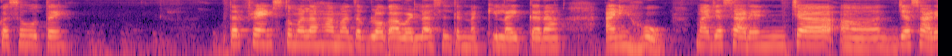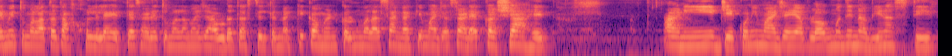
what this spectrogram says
कसं होतं आहे तर फ्रेंड्स तुम्हाला हा माझा ब्लॉग आवडला असेल तर नक्की लाईक करा. आणि हो माझ्या साड्यांच्या ज्या साड्या मी तुम्हाला आता दाखवलेल्या आहेत त्या साड्या तुम्हाला माझ्या आवडत असतील तर नक्की कमेंट करून मला सांगा की माझ्या साड्या कशा आहेत. आणि जे कोणी माझ्या या ब्लॉगमध्ये नवीन असतील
